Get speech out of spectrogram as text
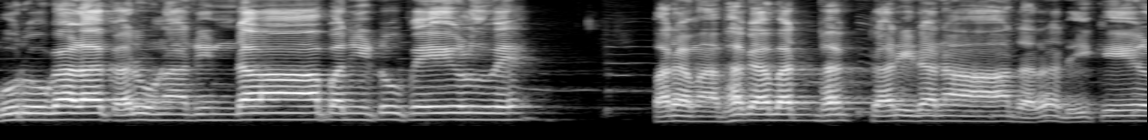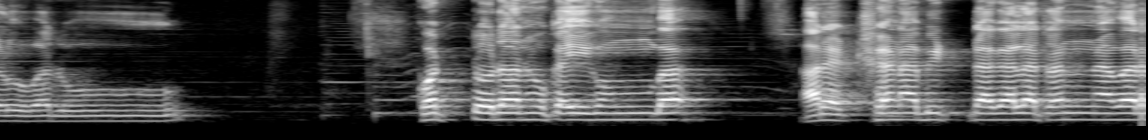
ಗುರುಗಳ ಕರುಣದಿಂದಾಪನಿತು ಪೇಳುವೆ ಪರಮ ಭಗವದ್ಭಕ್ತರಿದನಾದರದಿ ಕೇಳುವುದು ಕೊಟ್ಟುದನು ಕೈಗುಂಬ ಅರಕ್ಷಣ ಬಿಟ್ಟಗಲ ತನ್ನವರ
